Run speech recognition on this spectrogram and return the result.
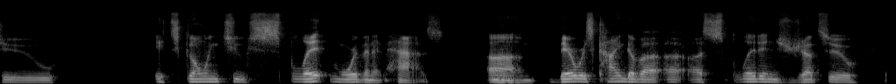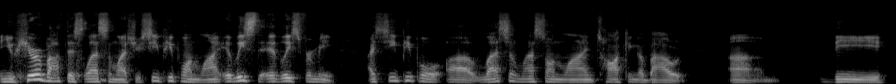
to it's going to split more than it has. Mm. Um, there was kind of a, a, a split in jiu-jitsu and you hear about this less and less. You see people online, at least at least for me, I see people uh, less and less online talking about um, the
